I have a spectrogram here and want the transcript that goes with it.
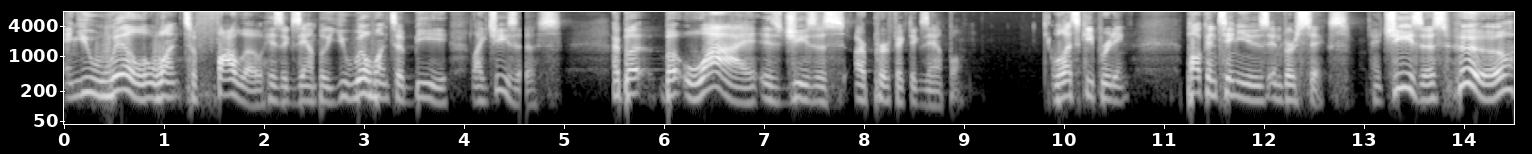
and you will want to follow his example. You will want to be like Jesus. Right, but, but why is Jesus our perfect example? Well, let's keep reading. Paul continues in verse 6 Jesus, who,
